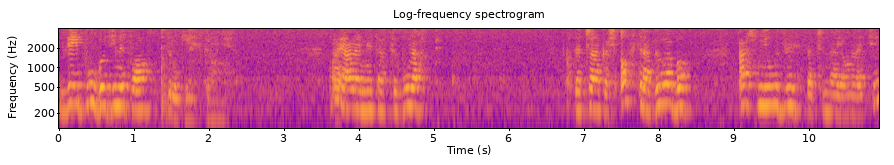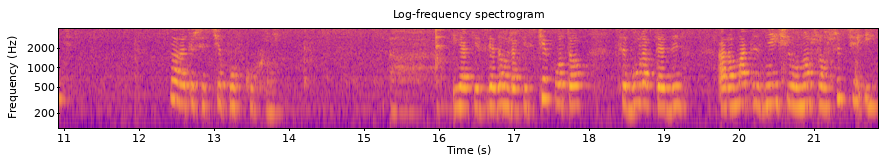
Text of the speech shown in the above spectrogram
dwie i pół godziny po drugiej stronie. Oj, ale mnie ta cebula zaczęła jakaś ostra była, bo aż mi łzy zaczynają lecieć. No ale też jest ciepło w kuchni. I jak jest wiadomo, że jak jest ciepło, to cebula wtedy, aromaty z niej się unoszą szybciej i...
